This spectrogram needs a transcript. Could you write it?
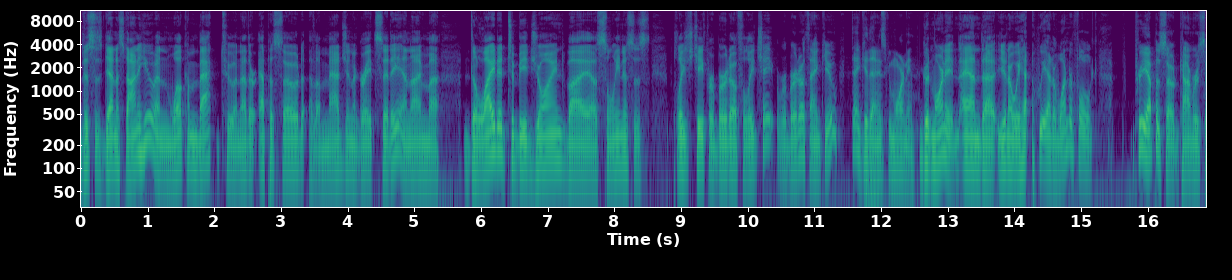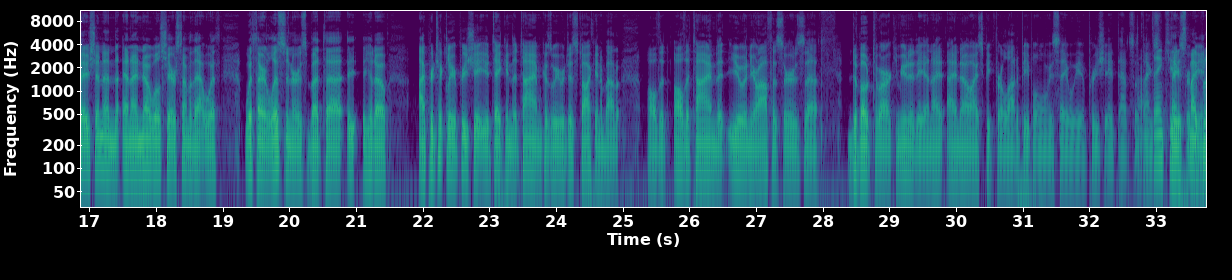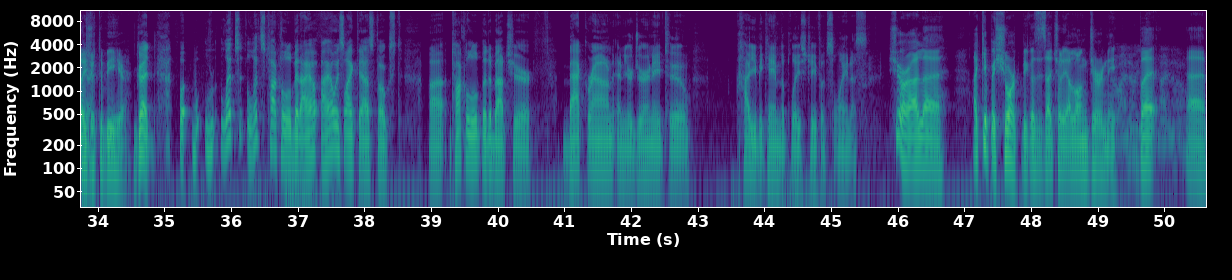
This is Dennis Donohue, and welcome back to another episode of Imagine a Great City. And I'm uh, delighted to be joined by uh, Salinas's Police Chief Roberto Filice. Roberto, thank you. Thank you, Dennis. Good morning. Good morning. And uh, you know, we ha- we had a wonderful pre-episode conversation, and and I know we'll share some of that with with our listeners. But uh, you know, I particularly appreciate you taking the time because we were just talking about all the all the time that you and your officers uh, devote to our community, and I, I know I speak for a lot of people when we say we appreciate that. So thanks. Thank you. Thanks it's for my pleasure here. to be here. Good. Well, Let's let's talk a little bit. I I always like to ask folks uh, talk a little bit about your background and your journey to how you became the police chief of Salinas. Sure, I'll uh, I keep it short because it's actually a long journey. I know you- but. Uh,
